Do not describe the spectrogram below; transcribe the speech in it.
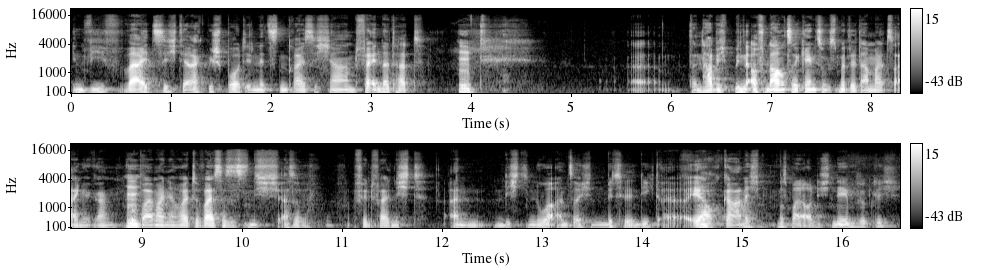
inwieweit sich der Rugby-Sport in den letzten 30 Jahren verändert hat. Hm. Äh, Dann habe ich bin auf Nahrungsergänzungsmittel damals eingegangen, Hm. wobei man ja heute weiß, dass es nicht, also auf jeden Fall nicht an, nicht nur an solchen Mitteln liegt, äh, eher auch gar nicht, muss man auch nicht nehmen wirklich.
